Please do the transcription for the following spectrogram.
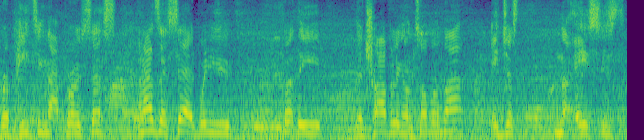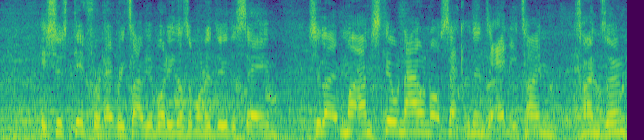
repeating that process. And as I said, when you put the the traveling on top of that, it just it's just it's just different every time. Your body doesn't want to do the same. So like my, I'm still now not settled into any time time zone.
